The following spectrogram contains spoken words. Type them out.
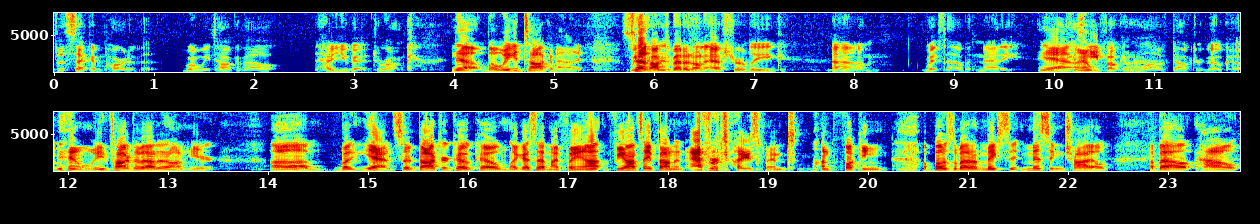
the second part of it when we talk about how you got drunk. No, but we can talk about it. We So- talked about it on Astro League um, with uh, with Maddie. Yeah, he fucking loved Dr. Goku. Yeah, we've talked about it on here. Um, but yeah, so Dr. Coco, like I said, my fian- fiance found an advertisement on fucking a post about a mix- missing child about how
